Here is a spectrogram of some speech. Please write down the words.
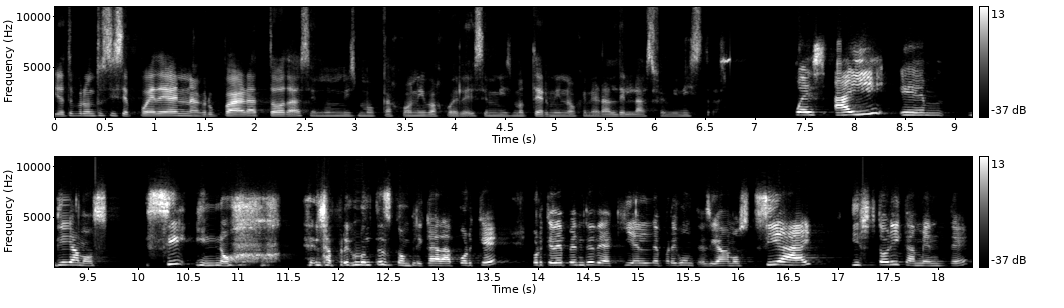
yo te pregunto si se pueden agrupar a todas en un mismo cajón y bajo ese mismo término general de las feministas. Pues ahí, em, digamos, sí y no. La pregunta es complicada. ¿Por qué? Porque depende de a quién le preguntes. Digamos, sí hay históricamente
